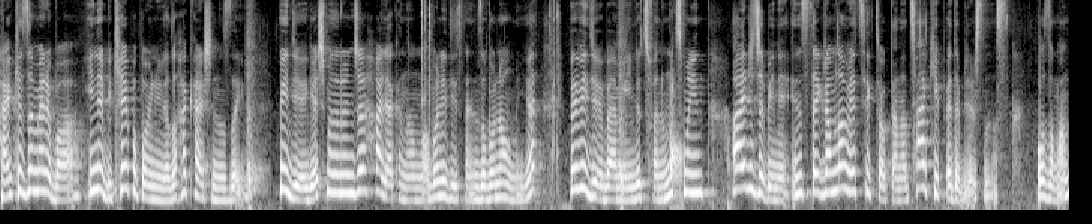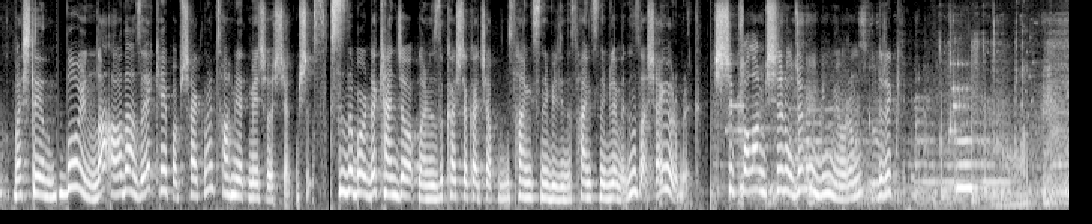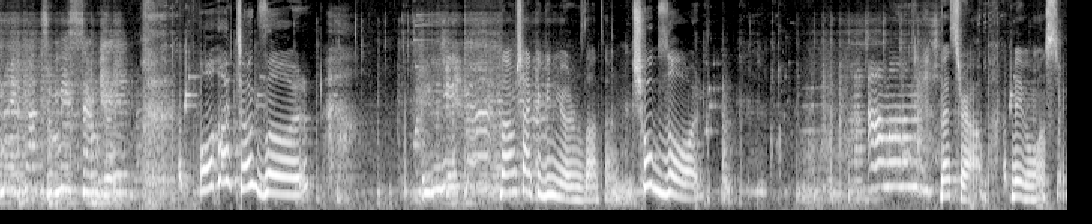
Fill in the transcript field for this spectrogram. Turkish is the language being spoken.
Herkese merhaba. Yine bir K-pop oyunuyla daha karşınızdayım. Videoya geçmeden önce hala kanalıma abone değilseniz abone olmayı ve videoyu beğenmeyi lütfen unutmayın. Ayrıca beni Instagram'dan ve TikTok'tan da takip edebilirsiniz. O zaman başlayalım. Bu oyunda A'dan Z'ye K-pop şarkılarını tahmin etmeye çalışacakmışız. Siz de bu arada kendi cevaplarınızı kaçta kaç yaptınız, hangisini bildiniz, hangisini bilemediniz aşağıya yorum bırakın. Şık falan bir şeyler olacak mı bilmiyorum. Direkt Oha çok zor. Ben bu şarkıyı bilmiyorum zaten. Çok zor. Better Up, Baby Monster.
